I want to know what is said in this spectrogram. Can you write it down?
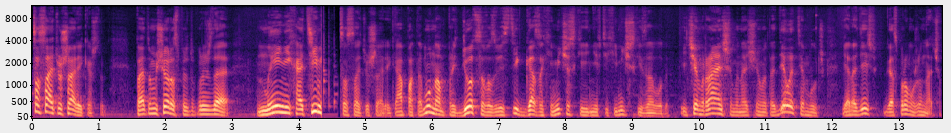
Сосать у шарика, что ли? Поэтому еще раз предупреждаю, мы не хотим сосать у шарика, а потому нам придется возвести газохимические и нефтехимические заводы. И чем раньше мы начнем это делать, тем лучше. Я надеюсь, «Газпром» уже начал.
